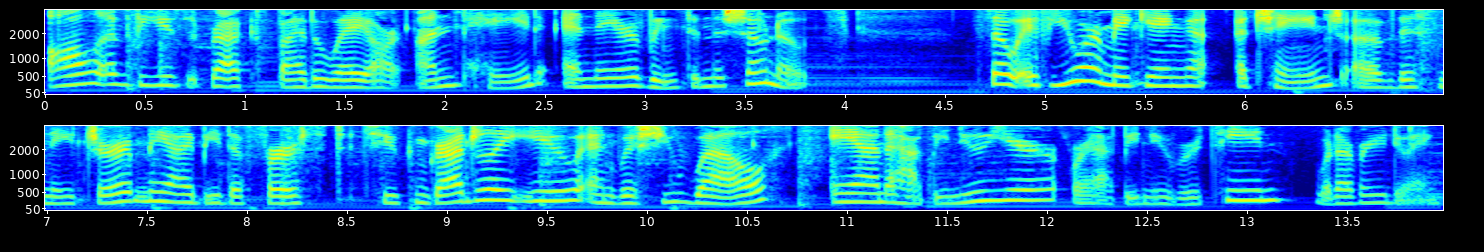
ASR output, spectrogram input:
All of these recs, by the way, are unpaid and they are linked in the show notes. So if you are making a change of this nature, may I be the first to congratulate you and wish you well and a happy new year or a happy new routine, whatever you're doing.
